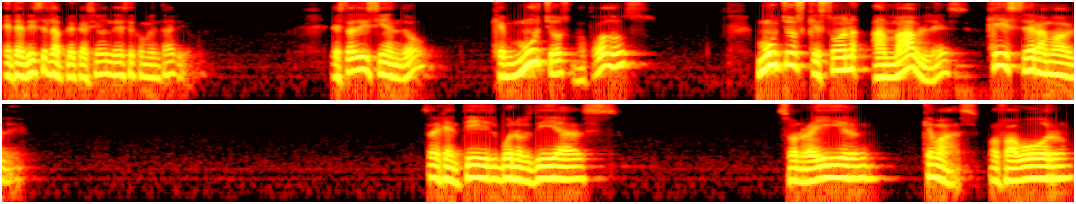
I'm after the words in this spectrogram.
¿Entendiste la aplicación de este comentario? Está diciendo que muchos, no todos, muchos que son amables, ¿qué es ser amable? Ser gentil, buenos días, sonreír, ¿qué más? Por favor,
